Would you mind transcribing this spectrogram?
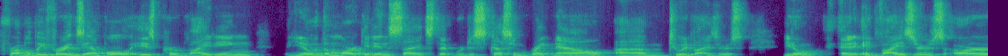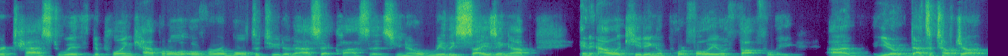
probably, for example, is providing you know the market insights that we're discussing right now um, to advisors you know, advisors are tasked with deploying capital over a multitude of asset classes, you know, really sizing up and allocating a portfolio thoughtfully. Uh, you know, that's a tough job.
